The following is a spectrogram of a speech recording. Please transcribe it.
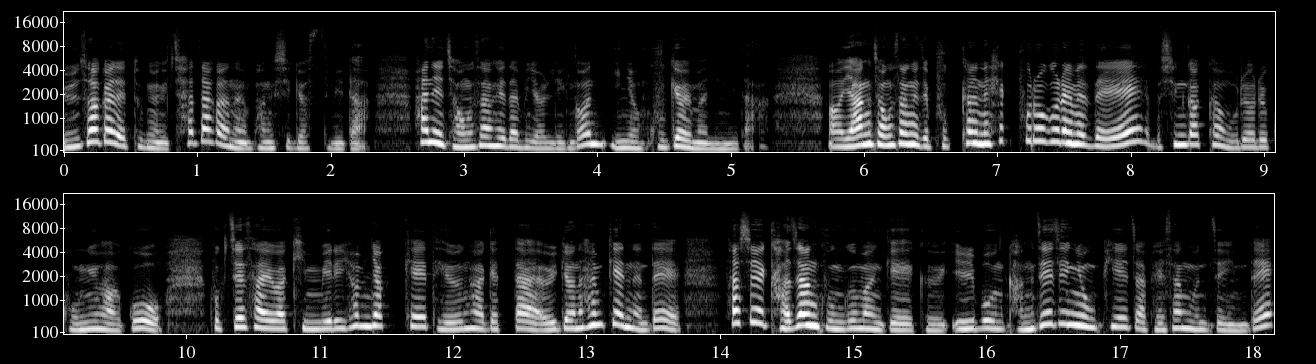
윤석열 대통령이 찾아가는 방식이었습니다. 한일 정상회담이 열린 건 2년 9개월 만입니다. 어, 양 정상은 이제 북한의 핵 프로그램에 대해 심각한 우려를 공유하고 국제사회와 긴밀히 협력해 대응하겠다 의견을 함께 했는데 사실 가장 궁금한 게 그 일본 강제징용 피해자 배상 문제인데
